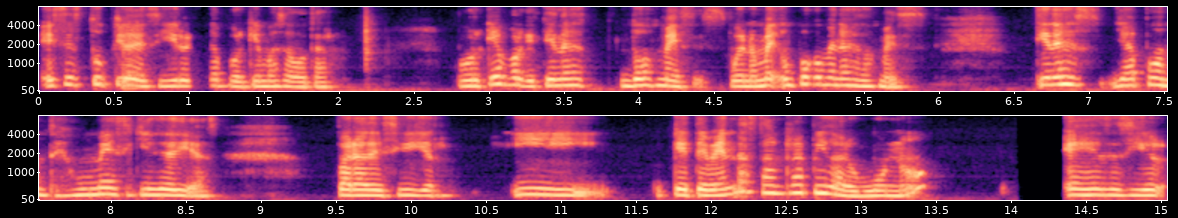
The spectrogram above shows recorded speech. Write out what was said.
Es estúpido decidir ahorita por quién vas a votar. ¿Por qué? Porque tienes dos meses, bueno, un poco menos de dos meses. Tienes, ya ponte, un mes y quince días para decidir. Y que te vendas tan rápido alguno, es decir,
